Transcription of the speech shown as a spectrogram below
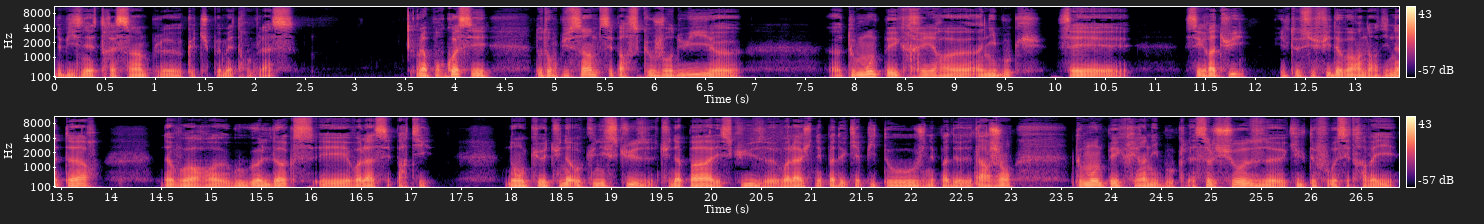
de business très simple que tu peux mettre en place. Alors pourquoi c'est d'autant plus simple? C'est parce qu'aujourd'hui, tout le monde peut écrire un e-book. C'est gratuit. Il te suffit d'avoir un ordinateur, d'avoir Google Docs et voilà, c'est parti. Donc euh, tu n'as aucune excuse, tu n'as pas l'excuse, euh, voilà, je n'ai pas de capitaux, je n'ai pas d'argent. Tout le monde peut écrire un e-book. La seule chose euh, qu'il te faut, c'est travailler.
